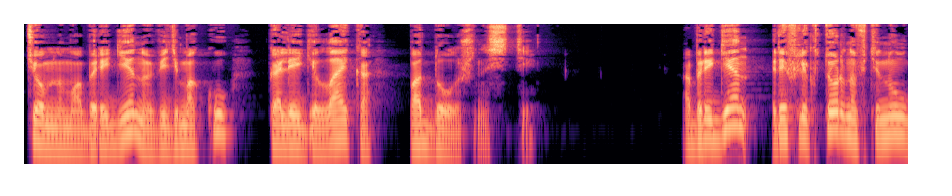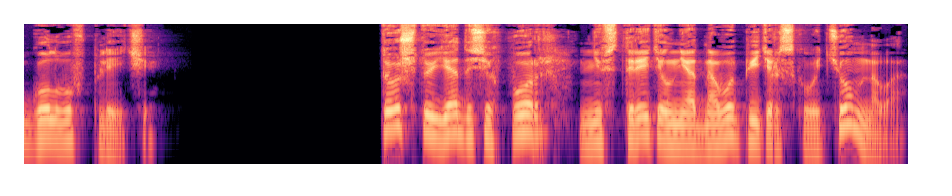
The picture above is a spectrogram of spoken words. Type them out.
темному аборигену, ведьмаку, коллеге Лайка по должности. Абориген рефлекторно втянул голову в плечи. То, что я до сих пор не встретил ни одного питерского темного,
